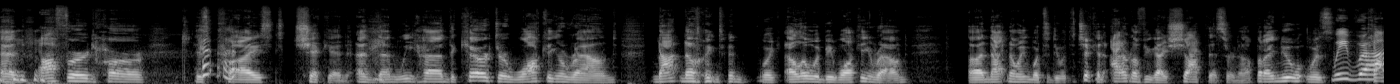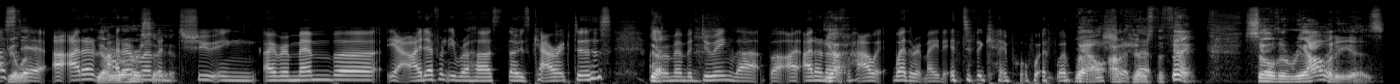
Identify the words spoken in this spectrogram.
and offered her his prized chicken. And then we had the character walking around, not knowing like Ella would be walking around. Uh, not knowing what to do with the chicken. I don't know if you guys shot this or not, but I knew it was We rehearsed popular. it. I, I don't. Yeah, I don't it, remember yeah. shooting. I remember. Yeah, I definitely rehearsed those characters. Yeah. I remember doing that, but I, I don't know Yeah. how it, whether it made it into the game or whether, Well, we shot uh, here's that. the thing. So the reality is,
